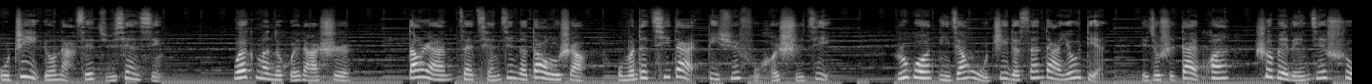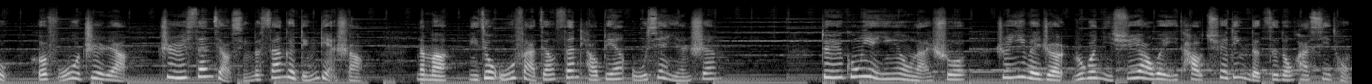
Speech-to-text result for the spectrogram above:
：5G 有哪些局限性？Wegman 的回答是：当然，在前进的道路上，我们的期待必须符合实际。如果你将 5G 的三大优点，也就是带宽。设备连接数和服务质量置于三角形的三个顶点上，那么你就无法将三条边无限延伸。对于工业应用来说，这意味着如果你需要为一套确定的自动化系统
